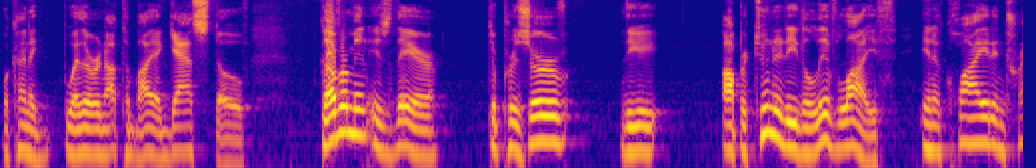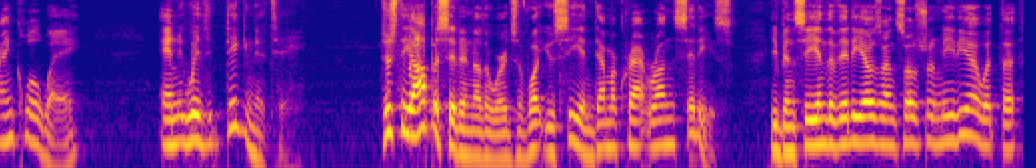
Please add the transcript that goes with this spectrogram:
what kind of whether or not to buy a gas stove. Government is there to preserve the opportunity to live life in a quiet and tranquil way and with dignity. Just the opposite, in other words, of what you see in Democrat run cities. You've been seeing the videos on social media with the,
